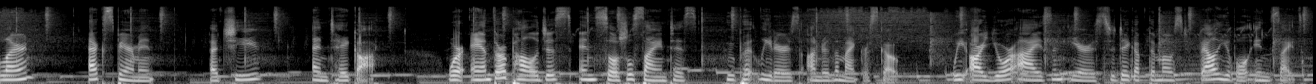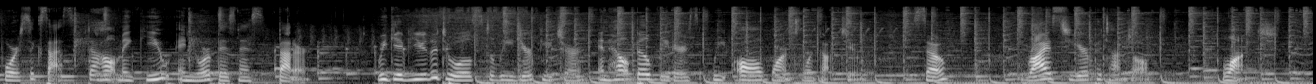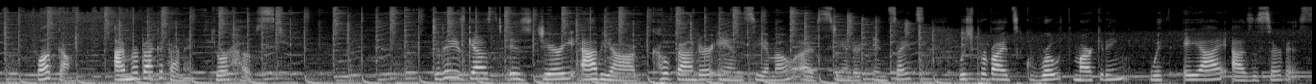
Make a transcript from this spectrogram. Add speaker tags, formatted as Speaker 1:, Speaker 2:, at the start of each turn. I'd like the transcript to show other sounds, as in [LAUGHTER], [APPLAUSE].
Speaker 1: Learn, experiment, achieve, and take off. We're anthropologists and social scientists who put leaders under the microscope. We are your eyes and ears to dig up the most valuable insights for success to help make you and your business better. We give you the tools to lead your future and help build leaders we all want to look up to. So, rise to your potential. Launch. Welcome. I'm Rebecca Bennett, your host. Today's guest is Jerry Abiog, co founder and CMO of Standard Insights, which provides growth marketing with AI as a service.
